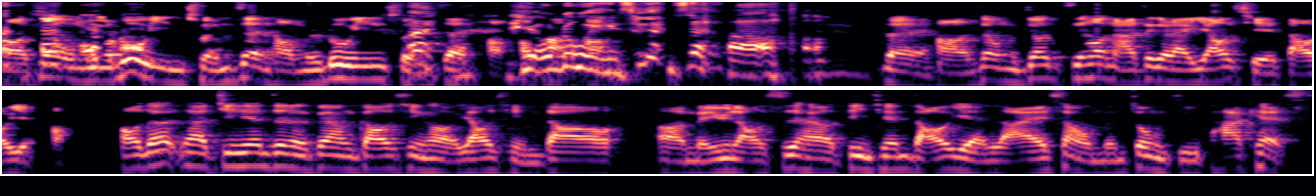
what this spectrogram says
哦，这我们有录影存证哈，我们录音存证哈，有录影存证啊。对，好，那我们就之后拿这个来要挟导演哈。好的，那今天真的非常高兴哦，邀请到啊、美玉老师还有定谦导演来上我们重疾 Podcast，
